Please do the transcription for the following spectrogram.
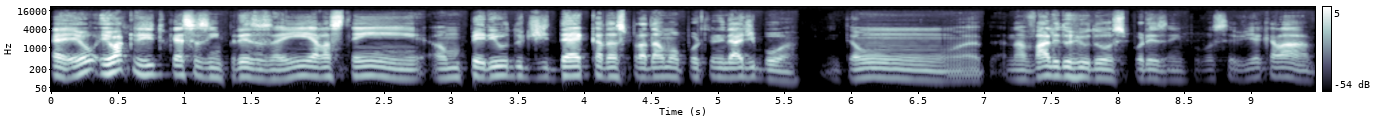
É, eu, eu acredito que essas empresas aí, elas têm um período de décadas para dar uma oportunidade boa. Então, na Vale do Rio Doce, por exemplo, você via que ela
